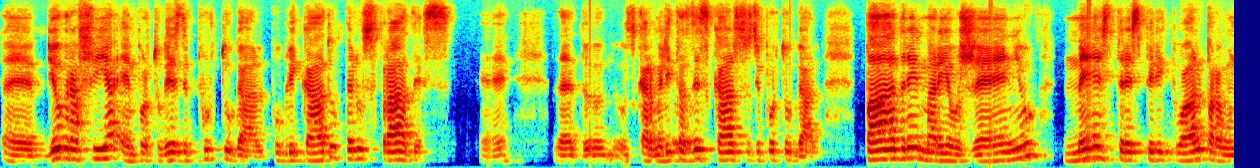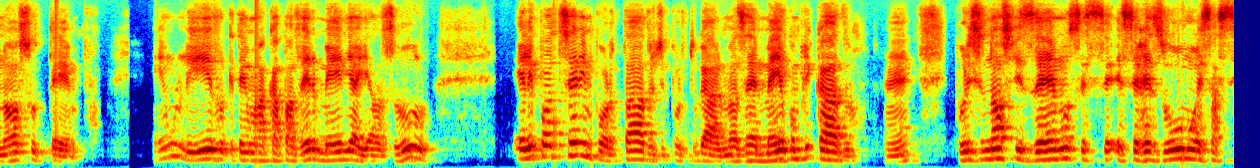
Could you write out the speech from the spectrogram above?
eh, biografia em português de Portugal, publicado pelos frades, eh, dos Carmelitas Descalços de Portugal. Padre Maria Eugênio, mestre espiritual para o nosso tempo. É um livro que tem uma capa vermelha e azul. Ele pode ser importado de Portugal, mas é meio complicado. Né? Por isso, nós fizemos esse, esse resumo, essas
